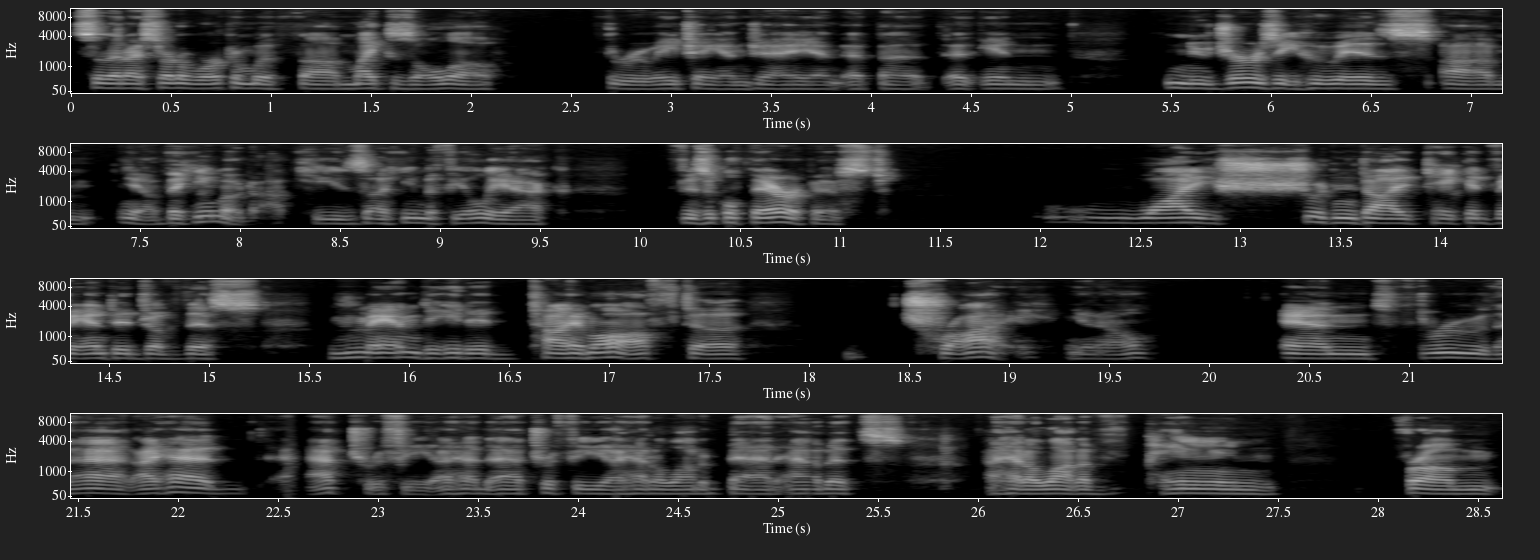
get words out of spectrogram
So then I started working with uh, Mike Zolo through HANJ and at the in New Jersey who is, um, you know, the hemodoc. He's a hemophiliac physical therapist. Why shouldn't I take advantage of this mandated time off to try, you know? And through that, I had atrophy. I had atrophy. I had a lot of bad habits. I had a lot of pain from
